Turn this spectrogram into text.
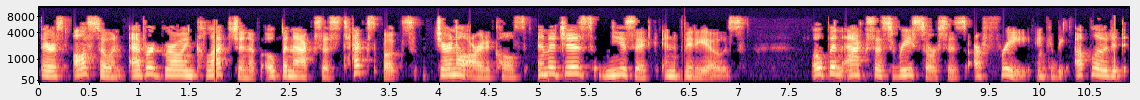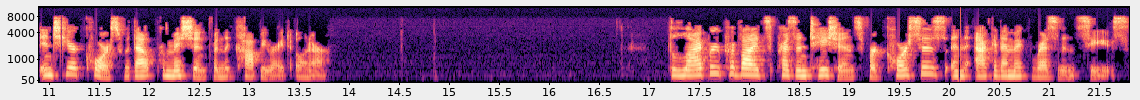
There is also an ever-growing collection of open access textbooks, journal articles, images, music, and videos. Open access resources are free and can be uploaded into your course without permission from the copyright owner. The library provides presentations for courses and academic residencies.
